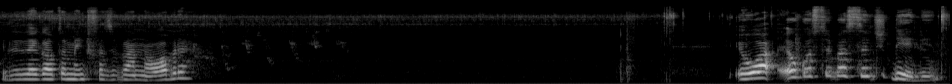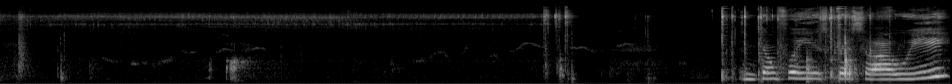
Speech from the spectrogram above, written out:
Ele é legal também de fazer manobra. Eu, eu gostei bastante dele. Então foi isso, pessoal. E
